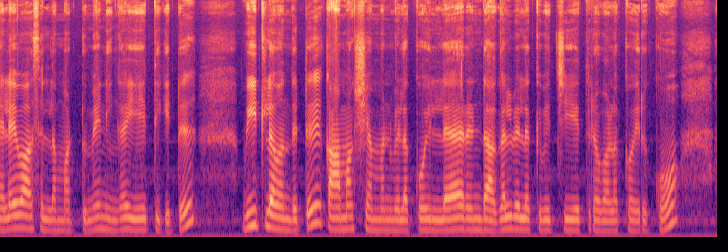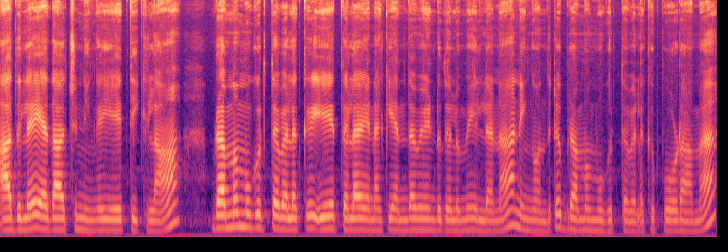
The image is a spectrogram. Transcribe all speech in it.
நிலைவாசலில் மட்டுமே நீங்கள் ஏற்றிக்கிட்டு வீட்டில் வந்துட்டு காமாட்சி அம்மன் விளக்கோ இல்லை ரெண்டு அகல் விளக்கு வச்சு ஏற்றுற வழக்கம் இருக்கும். அதில் ஏதாச்சும் நீங்கள் ஏற்றிக்கலாம் பிரம்ம முகூர்த்த விளக்கு ஏற்றலை எனக்கு எந்த வேண்டுதலுமே இல்லைன்னா நீங்கள் வந்துட்டு பிரம்ம முகூர்த்த விளக்கு போடாமல்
